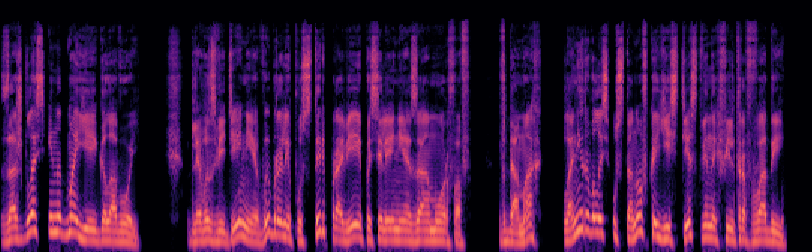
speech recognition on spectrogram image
зажглась и над моей головой. Для возведения выбрали пустырь правее поселения зооморфов. В домах планировалась установка естественных фильтров воды.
